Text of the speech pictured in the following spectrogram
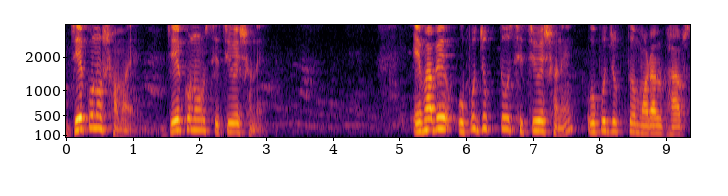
যে কোনো সময়ে, যে কোনো সিচুয়েশনে এভাবে উপযুক্ত সিচুয়েশনে উপযুক্ত মডেল ভার্বস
